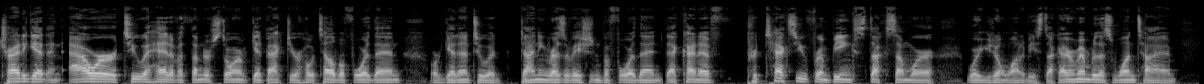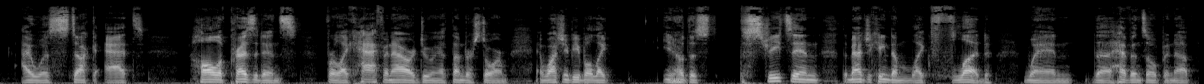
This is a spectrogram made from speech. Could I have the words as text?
try to get an hour or two ahead of a thunderstorm, get back to your hotel before then, or get into a dining reservation before then, that kind of protects you from being stuck somewhere where you don't want to be stuck. I remember this one time I was stuck at Hall of Presidents for like half an hour doing a thunderstorm and watching people like, you know, the, the streets in the Magic Kingdom like flood when the heavens open up.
